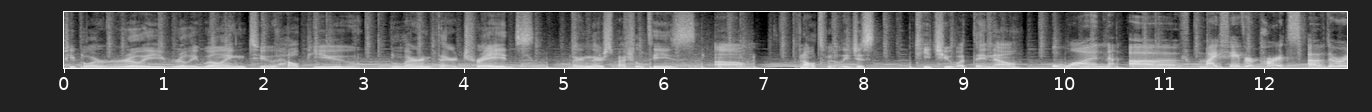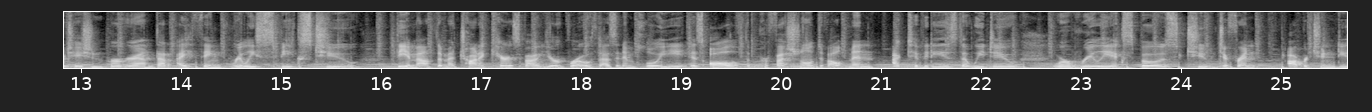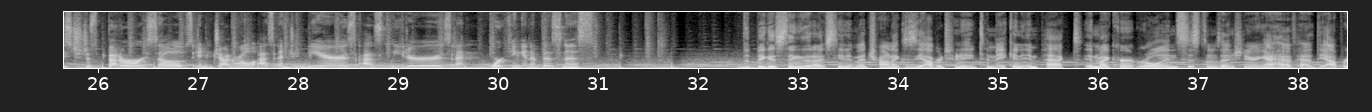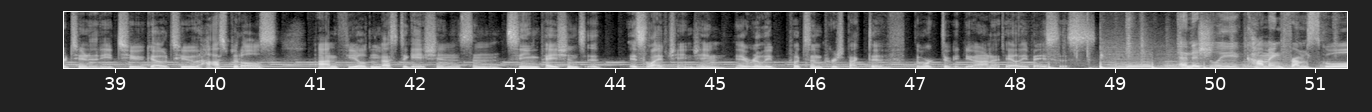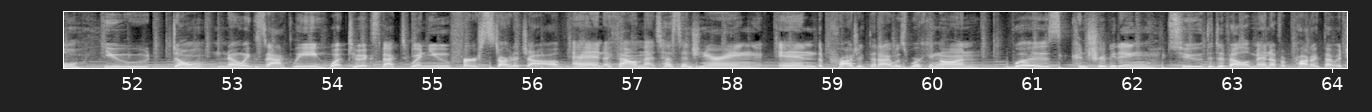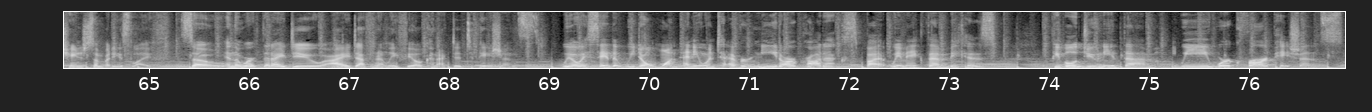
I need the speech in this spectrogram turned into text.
people are really, really willing to help you learn their trades, learn their specialties, um, and ultimately just teach you what they know. One of my favorite parts of the rotation program that I think really speaks to the amount that Medtronic cares about your growth as an employee is all of the professional development activities that we do. We're really exposed to different opportunities to just better ourselves in general as engineers, as leaders, and working in a business. The biggest thing that I've seen at Medtronic is the opportunity to make an impact. In my current role in systems engineering, I have had the opportunity to go to hospitals on field investigations and seeing patients. It, it's life changing. It really puts in perspective the work that we do on a daily basis. Initially, coming from school, you don't know exactly what to expect when you first start a job. And I found that test engineering in the project that I was working on was contributing to the development of a product that would change somebody's life. So, in the work that I do, I definitely feel connected to patients. We always say that we don't want anyone to ever need our products, but we make them because people do need them. We work for our patients.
